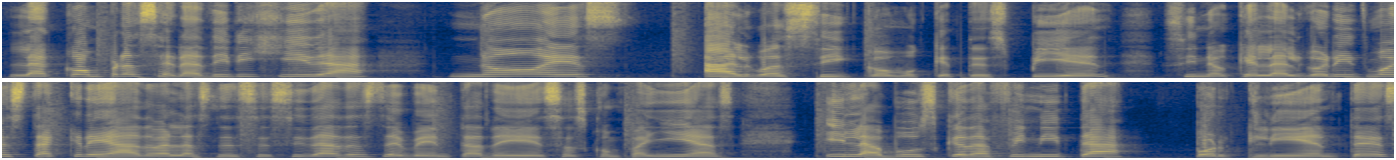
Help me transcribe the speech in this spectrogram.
La compra será dirigida, no es algo así como que te espíen, sino que el algoritmo está creado a las necesidades de venta de esas compañías y la búsqueda finita por clientes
